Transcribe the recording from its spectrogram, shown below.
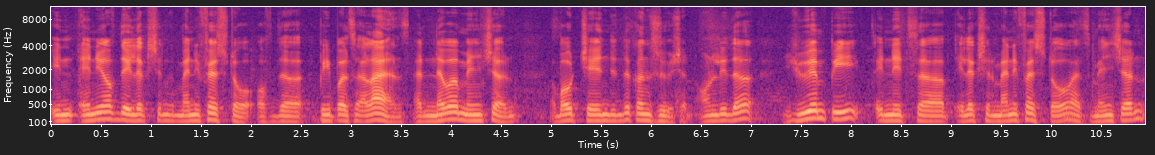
in any of the election manifesto of the People's Alliance had never mentioned about change in the constitution. Only the UNP in its uh, election manifesto has mentioned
